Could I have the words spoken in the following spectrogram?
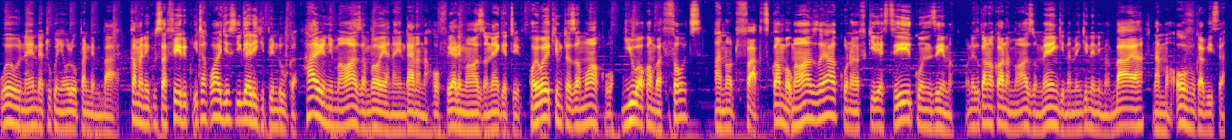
wewe unaenda tu kwenye ule upande mbaya. Kama ni kusafiri itakuwaje? Sijui gari ikipinduka hayo ni mawazo ambayo yanaendana na hofu yale mawazo negative. Kwa hiyo wewe kimtazamo wako jua kwamba thoughts are not facts. Kwamba mawazo yako unayofikiria siku nzima unawezekana ukawa na mawazo mengi na mengine ni mabaya na maovu kabisa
